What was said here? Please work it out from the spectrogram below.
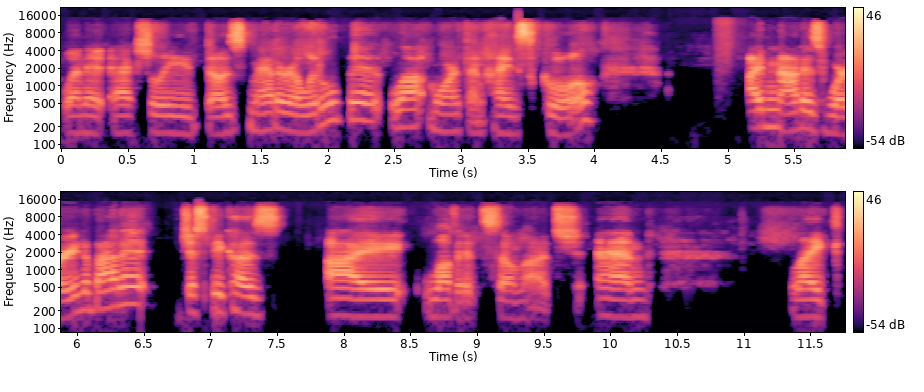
when it actually does matter a little bit a lot more than high school. I'm not as worried about it just because i love it so much. And like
